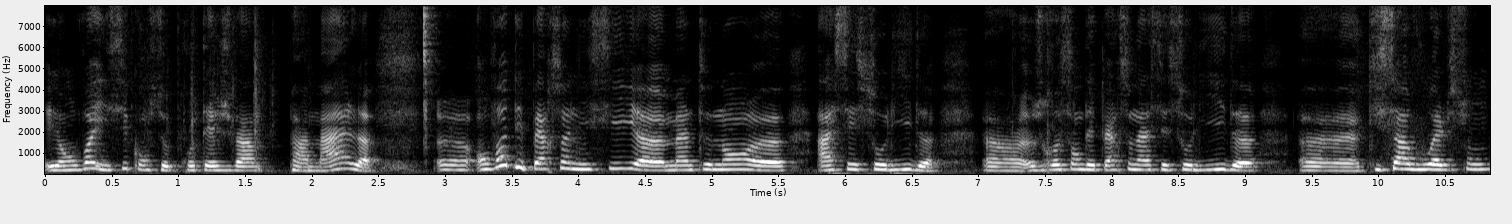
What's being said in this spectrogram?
Et on voit ici qu'on se protège pas mal. Euh, on voit des personnes ici euh, maintenant euh, assez solides. je ressens des personnes assez solides qui savent où elles sont,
